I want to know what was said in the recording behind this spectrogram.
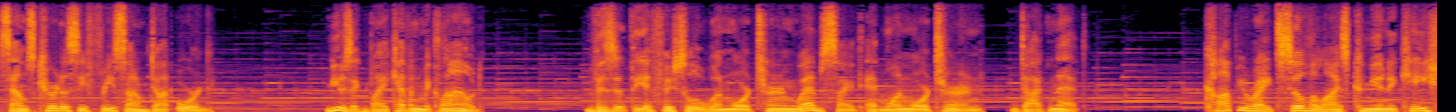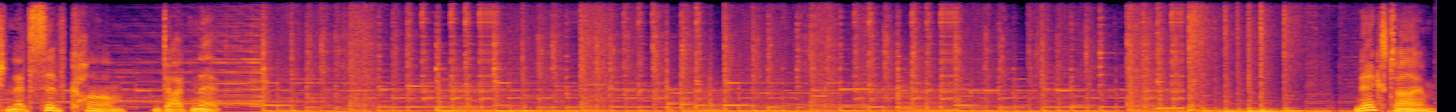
Sounds courtesy freesound.org. Music by Kevin MacLeod. Visit the official One More Turn website at onemoreturn.net. Copyright Civilized Communication at civcom.net. Next time.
